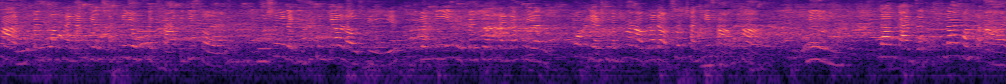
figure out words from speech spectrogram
ค่ะ หนูเป็นตัวแทนนักเรียนชั้นมัธยมศึกษาปีที่สองหนูชื่อเด็กหญิงพิคุณแก้วเหล่าศรีวันนี้หนูเป็นตัวแทนนักเรียนห้องเรียนคุณภาพระดับช่วงชั้นที่ 3 ค่ะ 1. ด้านการจัดด้านความสะอาด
